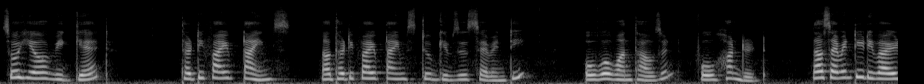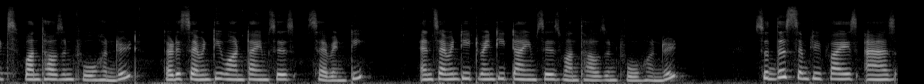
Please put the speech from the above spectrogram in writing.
So here we get 35 times. Now 35 times 2 gives us 70 over 1400. Now 70 divides 1400 that is 71 times is 70 and 70 20 times is 1400. So this simplifies as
